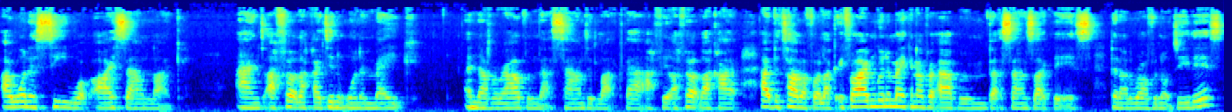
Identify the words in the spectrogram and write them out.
i want to see what i sound like. And i felt like i didn't want to make another album that sounded like that. I feel i felt like i at the time i felt like if i'm going to make another album that sounds like this then i'd rather not do this.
